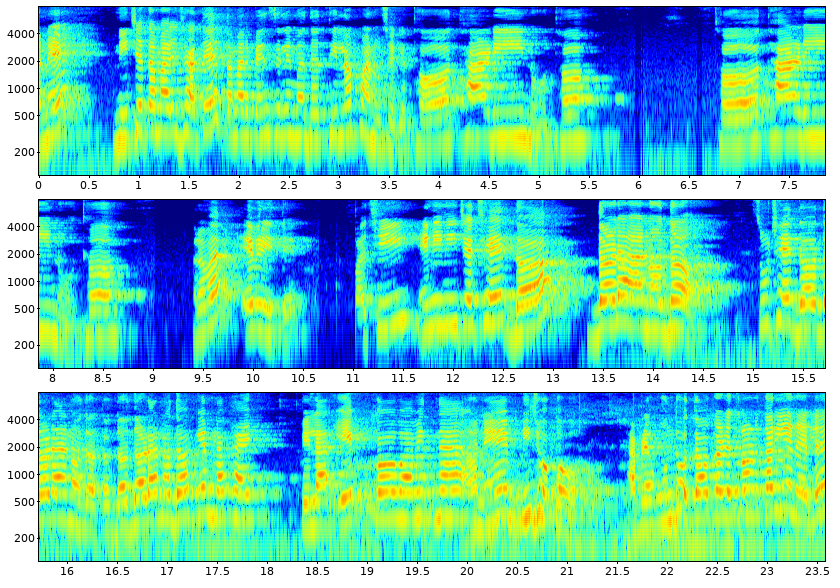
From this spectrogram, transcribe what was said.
અને નીચે તમારી જાતે તમારે પેન્સિલની મદદથી લખવાનું છે કે થ થાળીનો થ થ થાળીનો થ. બરાબર? એવી રીતે. પછી એની નીચે છે દ, દડાનો દ. શું છે? દ, દડાનો દ. તો દ, દડાનો દ કેમ લખાય? પહેલાં એક કવ આવી રીતના અને બીજો કવ. આપણે ઊંધો ત આગળ ત્રણ કરીએ ને એટલે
